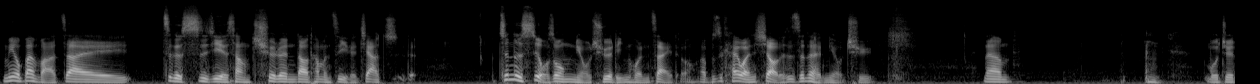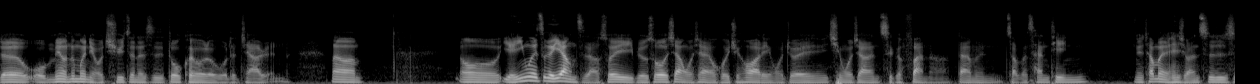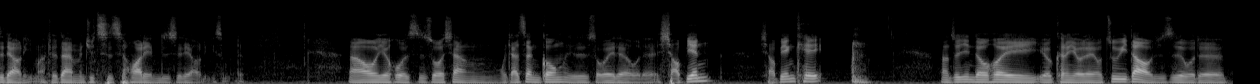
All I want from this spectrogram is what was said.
没有办法在。这个世界上确认到他们自己的价值的，真的是有这种扭曲的灵魂在的，而不是开玩笑的，是真的很扭曲。那 我觉得我没有那么扭曲，真的是多亏了我的家人。那哦也因为这个样子啊，所以比如说像我现在有回去花莲，我就会请我家人吃个饭啊，带他们找个餐厅，因为他们也很喜欢吃日式料理嘛，就带他们去吃吃花莲日式料理什么的。然后又或者是说像我家正宫，就是所谓的我的小编小编 K，啊，最近都会有可能有人有注意到，就是我的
